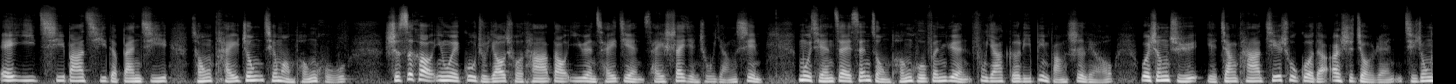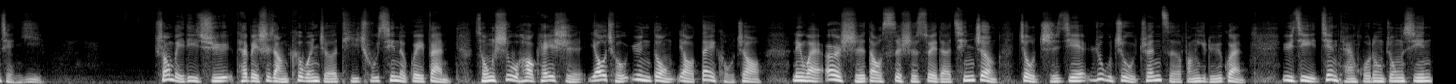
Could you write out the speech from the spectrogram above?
A 一七八七的班机从台中前往澎湖。十四号因为雇主要求他到医院采检，才筛检出阳性。目前在三总澎湖分院负压隔离病房治疗，卫生局也将他接触过的二十九人集中检疫。双北地区，台北市长柯文哲提出新的规范，从十五号开始要求运动要戴口罩。另外，二十到四十岁的轻症就直接入住专责防疫旅馆。预计健谈活动中心，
